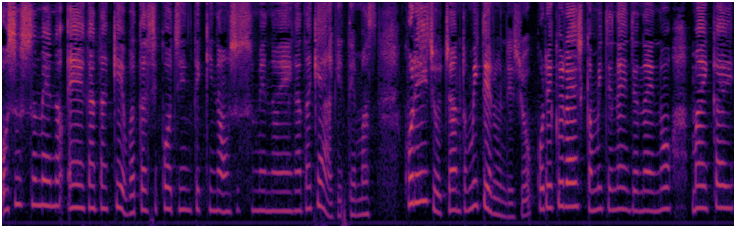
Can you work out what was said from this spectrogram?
おすすめの映画だけ、私個人的なおすすめの映画だけあげてます。これ以上ちゃんと見てるんでしょ？これくらいしか見てないんじゃないの？毎回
